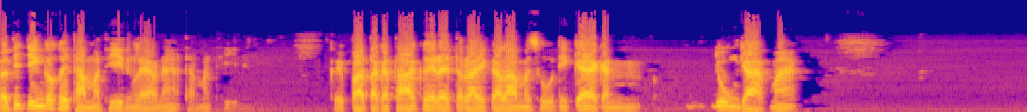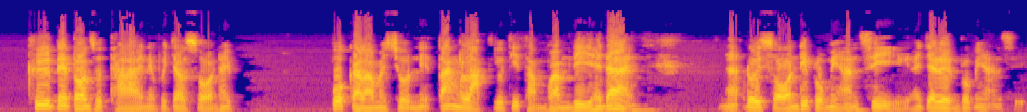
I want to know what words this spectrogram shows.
แต่ที่จริงก็เคยทำมาทีหนึ่งแล้วนะทำมาทีนึงเคยปาตกถาเคยอะไรต่ออะไรกาลามาสูตรนี่แก้กันยุ่งยากมาก คือในตอนสุดท้ายเนี่ยพระเจ้าสอนให้พวกกาลามาชนเนี่ยตั้งหลักอยู่ที่ทำความดีให้ได้นะโดยสอนที่พรหมิหารสี่ให้เจริญพรหมิหารสี่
